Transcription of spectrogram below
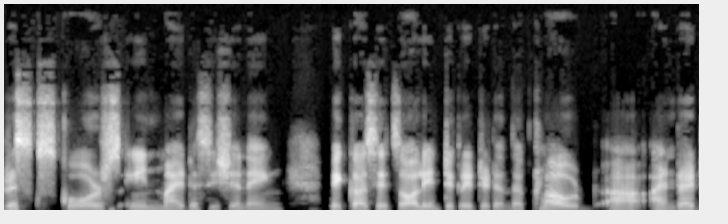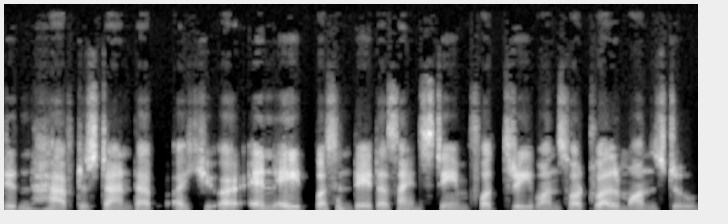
risk scores in my decisioning because it's all integrated in the cloud, uh, and I didn't have to stand up a, uh, an eight person data science team for three months or twelve months to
